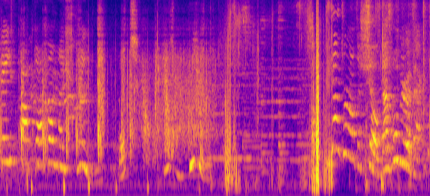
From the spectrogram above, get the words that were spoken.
face popped off on my screen. What? That's weird. We gotta turn off the show. Guys, we'll be right back.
